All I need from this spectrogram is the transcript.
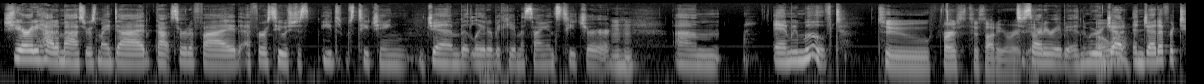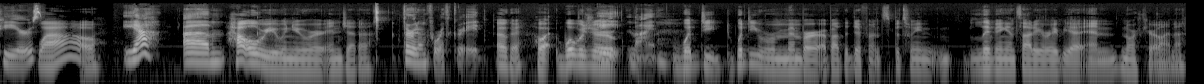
she already had a master's. My dad got certified. At first, he was just he was teaching gym, but later became a science teacher. Mm-hmm. Um, and we moved to first to Saudi Arabia. to Saudi Arabia, and we were Oh, Jed- wow. in Jeddah for two years. Wow. Yeah, um, How old were you when you were in Jeddah? third and fourth grade, Okay. What, what was your eight, nine. what do you, what do you remember about the difference between living in Saudi Arabia and North Carolina?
